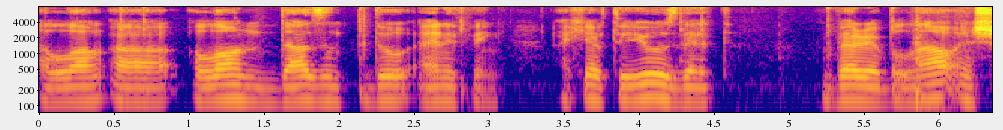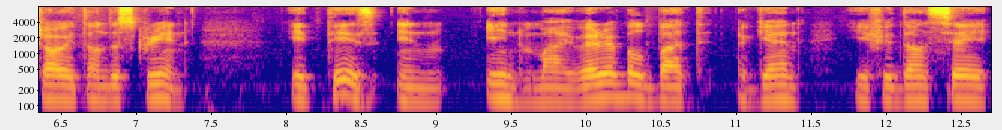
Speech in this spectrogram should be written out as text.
alone, uh, alone doesn't do anything. I have to use that variable now and show it on the screen. It is in, in my variable, but again, if you don't say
